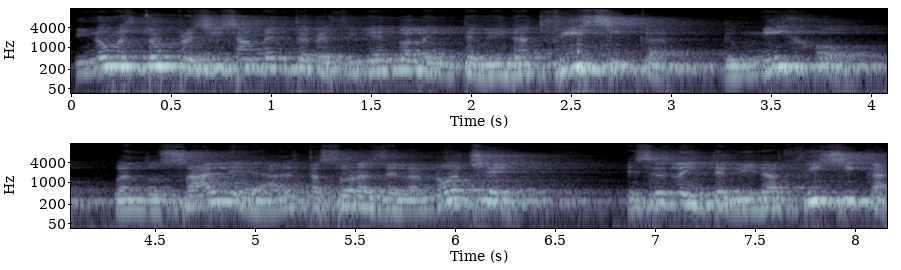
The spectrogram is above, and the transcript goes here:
Y no me estoy precisamente refiriendo a la integridad física de un hijo cuando sale a altas horas de la noche. Esa es la integridad física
